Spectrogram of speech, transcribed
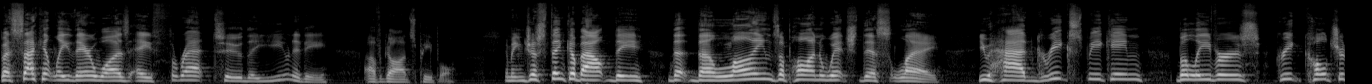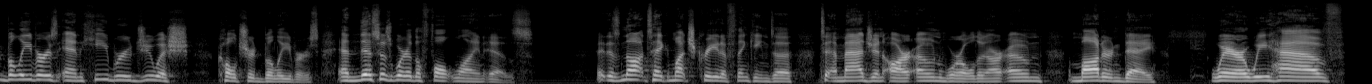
But secondly, there was a threat to the unity of God's people. I mean, just think about the, the, the lines upon which this lay. You had Greek speaking believers, Greek cultured believers, and Hebrew Jewish cultured believers. And this is where the fault line is. It does not take much creative thinking to, to imagine our own world and our own modern day where we have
